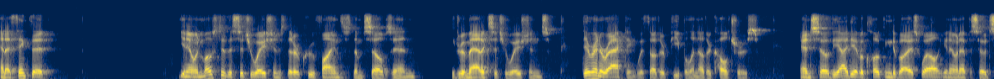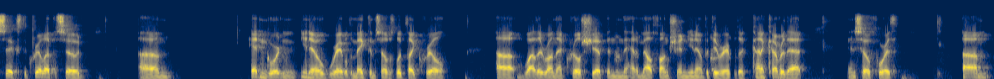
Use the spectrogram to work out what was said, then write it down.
And I think that, you know, in most of the situations that our crew finds themselves in, the dramatic situations, they're interacting with other people and other cultures. And so the idea of a cloaking device, well, you know, in episode six, the Krill episode, um, Ed and Gordon, you know, were able to make themselves look like Krill uh, while they were on that Krill ship, and then they had a malfunction, you know, but they were able to kind of cover that and so forth. Um,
